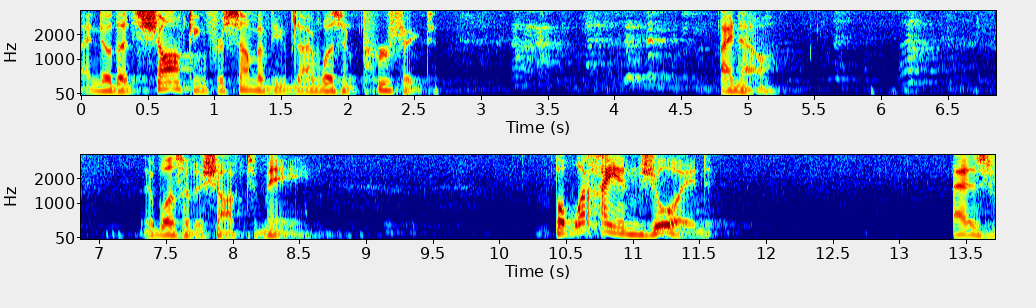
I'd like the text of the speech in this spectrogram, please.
I know that's shocking for some of you, but I wasn't perfect. I know. It wasn't a shock to me. But what I enjoyed as,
